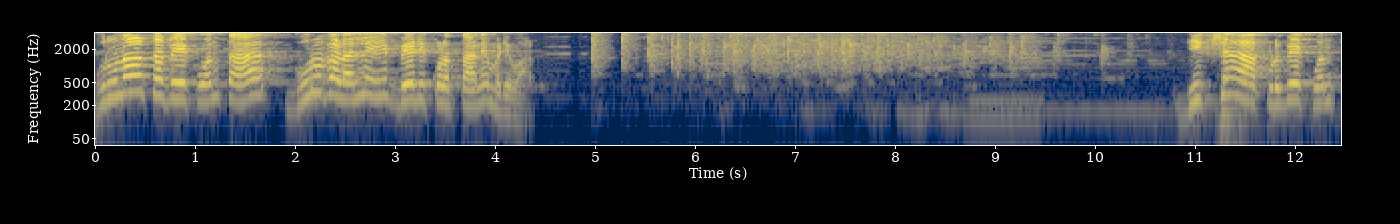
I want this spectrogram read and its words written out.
ಗುರುನಾಥ ಬೇಕು ಅಂತ ಗುರುಗಳಲ್ಲಿ ಬೇಡಿಕೊಳ್ಳುತ್ತಾನೆ ಮಡಿವಾಳ. ದೀಕ್ಷಾ ಕೊಡಬೇಕು ಅಂತ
